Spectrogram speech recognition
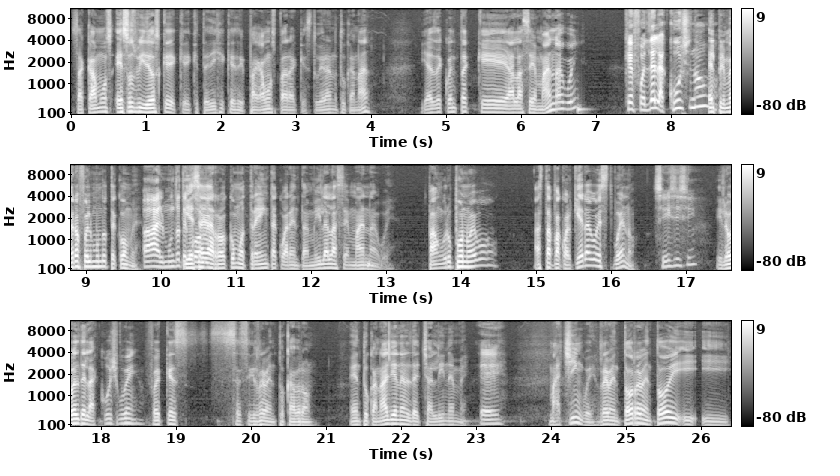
sacamos esos videos que, que, que te dije que pagamos para que estuvieran en tu canal. Y haz de cuenta que a la semana, güey, ¿Qué fue el de la Kush, no? el primero fue El Mundo Te Come. Ah, el mundo te Y ese come. agarró como 30, 40 mil a la semana, güey. Para un grupo nuevo, hasta para cualquiera, güey, es bueno. Sí, sí, sí. Y luego el de la Kush, güey, fue que se sí reventó, cabrón. En tu canal y en el de Chalín M. Eh, Machín, güey. Reventó, reventó y, y, y,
